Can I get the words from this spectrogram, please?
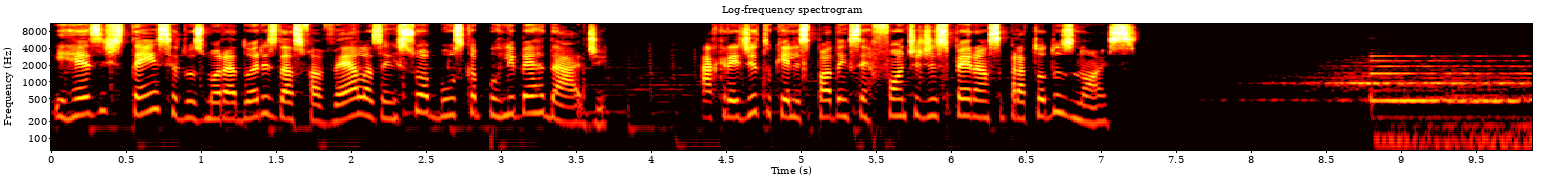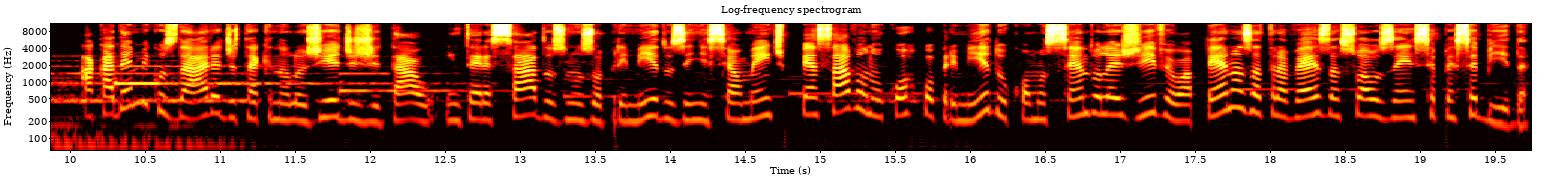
e resistência dos moradores das favelas em sua busca por liberdade. Acredito que eles podem ser fonte de esperança para todos nós. Acadêmicos da área de tecnologia digital, interessados nos oprimidos, inicialmente pensavam no corpo oprimido como sendo legível apenas através da sua ausência percebida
